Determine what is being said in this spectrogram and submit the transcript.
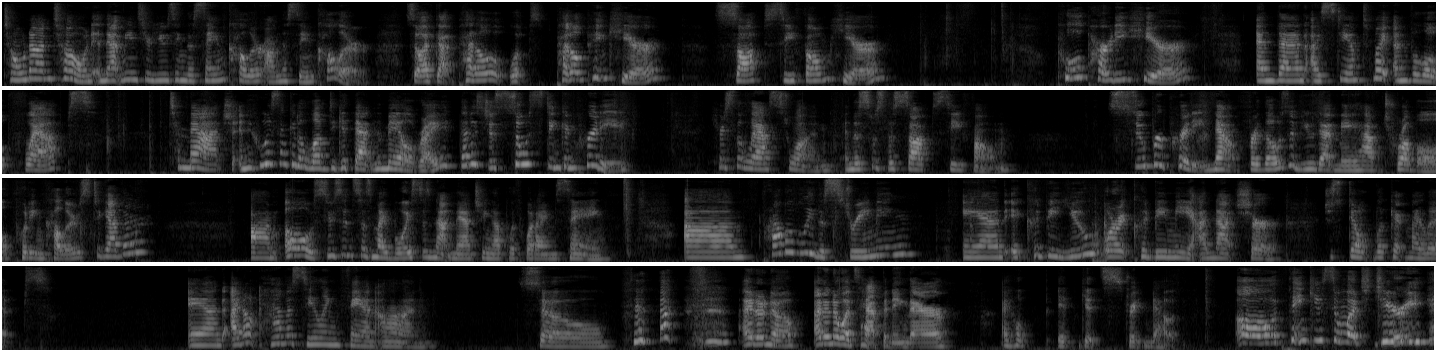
Tone on tone, and that means you're using the same color on the same color. So I've got petal, whoops, petal pink here, soft seafoam here, pool party here, and then I stamped my envelope flaps to match. And who isn't going to love to get that in the mail, right? That is just so stinking pretty. Here's the last one. And this was the soft seafoam. Super pretty. Now, for those of you that may have trouble putting colors together, um, oh, Susan says my voice is not matching up with what I'm saying. Um, probably the streaming, and it could be you or it could be me. I'm not sure. Just don't look at my lips. And I don't have a ceiling fan on. So, I don't know. I don't know what's happening there. I hope it gets straightened out. Oh, thank you so much, Jerry.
